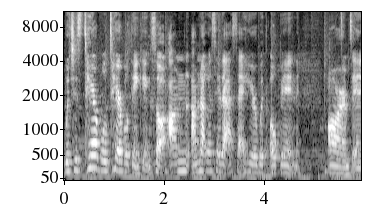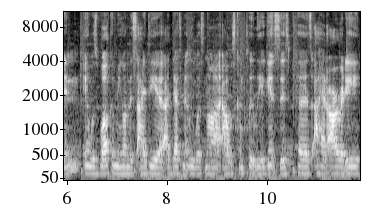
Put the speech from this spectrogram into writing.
which is terrible, terrible thinking. So I'm I'm not gonna say that I sat here with open arms and and was welcoming on this idea. I definitely was not. I was completely against this because I had already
